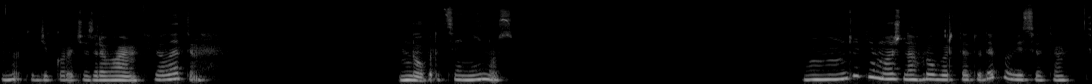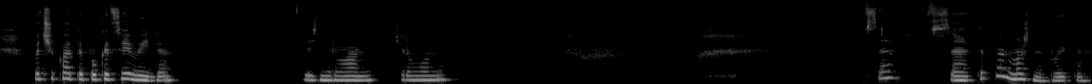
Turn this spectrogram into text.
Ну, тоді, коротше, зриваємо фіолети. Добре, це мінус. Тоді можна груверта туди повісити. Почекати, поки цей вийде. З нірвани, червоний. Все, все, тепер можна бити.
